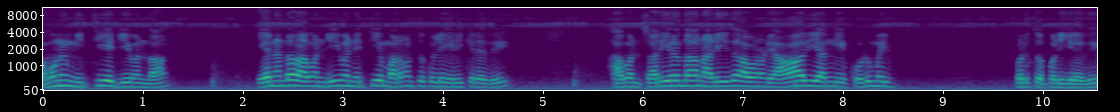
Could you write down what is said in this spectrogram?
அவனும் நித்திய ஜீவன்தான். ஏனென்றால் அவன் ஜீவன் நித்திய மரணத்துக்குள்ளே இருக்கிறது. அவன் சரீரம்தான் அழியுது அவனுடைய ஆவி அங்கே கொடுமைப்படுத்தப்படுகிறது.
